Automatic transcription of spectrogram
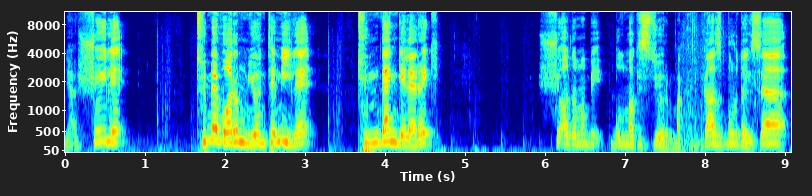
Ya şöyle tüme varım yöntemiyle tümden gelerek şu adamı bir bulmak istiyorum. Bak gaz buradaysa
